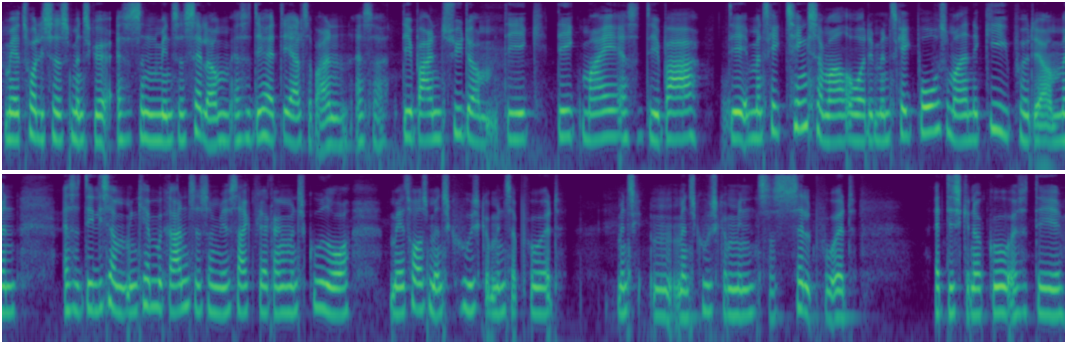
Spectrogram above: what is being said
Men jeg tror lige så, at man skal altså sådan minde sig selv om, altså det her, det er altså bare en, altså, det er bare en sygdom. Det er ikke, det er ikke mig. Altså det er bare, det, man skal ikke tænke så meget over det. Man skal ikke bruge så meget energi på det. Og man, altså det er ligesom en kæmpe grænse, som vi har sagt flere gange, man skal ud over. Men jeg tror også, man skal huske at minde sig på, at man skal, mm, man skal huske at minde sig selv på, at, at det skal nok gå. Altså det,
